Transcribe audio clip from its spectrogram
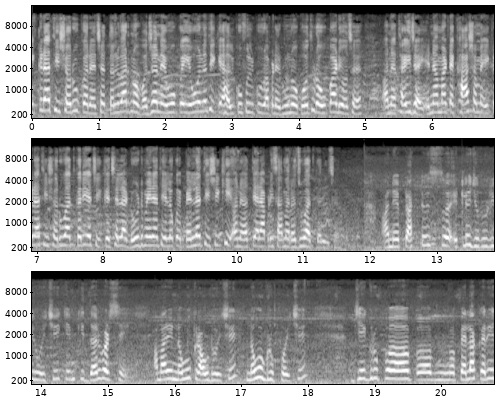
એકડાથી શરૂ કરે છે. તલવારનો વજન એવો કંઈ એવો નથી કે હલકું ફુલકું આપણે રૂનો કોથળો ઉપાડ્યો છે અને થઈ જાય. એના માટે ખાસ અમે એકડાથી શરૂઆત કરીએ છીએ કે છેલ્લા દોઢ મહિનાથી એ લોકોએ પહેલેથી શીખી અને અત્યારે આપણી સામે રજૂઆત કરી છે. અને પ્રેક્ટિસ એટલે જરૂરી હોય છે કેમ કે દર વર્ષે અમારે નવું ક્રાઉડ હોય છે, નવો ગ્રુપ હોય છે. જે ગ્રુપ પહેલાં કરીએ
